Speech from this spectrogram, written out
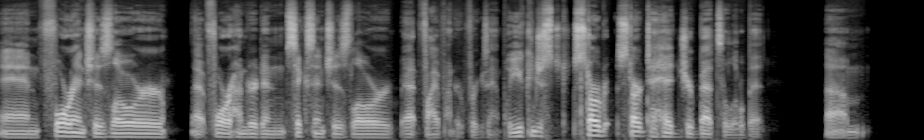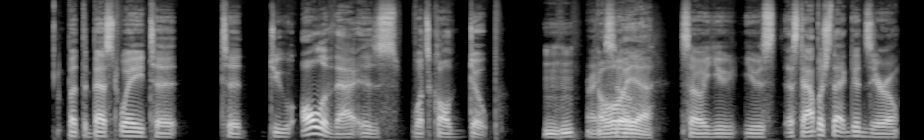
and four inches lower at 400 and six inches lower at 500, for example. You can just start start to hedge your bets a little bit. Um, but the best way to to do all of that is what's called dope. Mm-hmm. Right. Oh So- yeah. So you you establish that good zero,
